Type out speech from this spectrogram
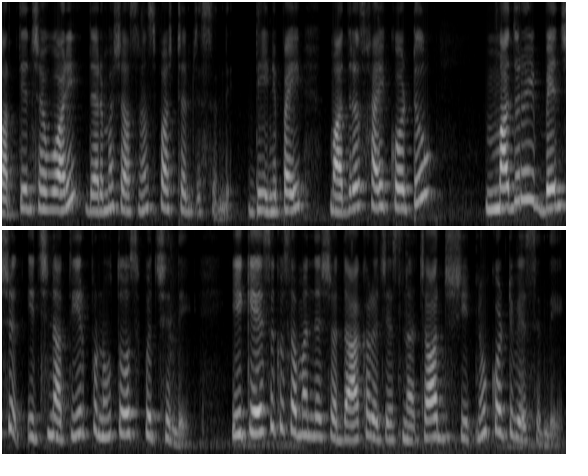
వర్తించవు అని ధర్మశాసనం స్పష్టం చేసింది. దీనిపై మద్రాస్ హైకోర్టు మదురై బెంచ్ ఇచ్చిన తీర్పును తోసిపుచ్చింది. ఈ కేసుకు సంబంధించిన దాఖలు చేసిన ఛార్జ్ షీట్ను కొట్టివేసింది.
